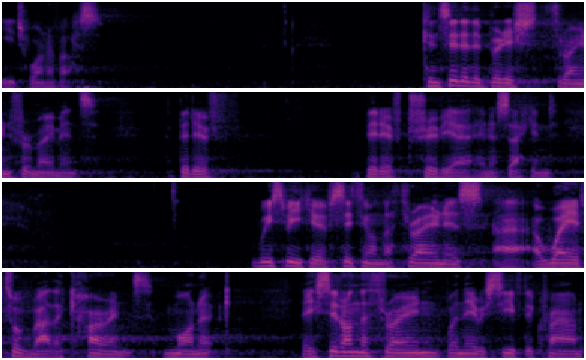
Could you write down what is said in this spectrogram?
each one of us. Consider the British throne for a moment. A bit of, bit of trivia in a second. We speak of sitting on the throne as a way of talking about the current monarch. They sit on the throne when they receive the crown,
